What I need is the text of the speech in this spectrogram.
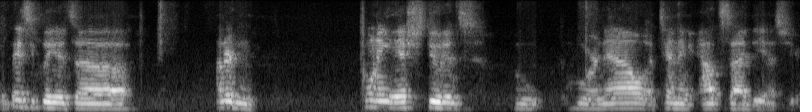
But basically, it's uh, 120-ish students who, who are now attending outside the SU.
